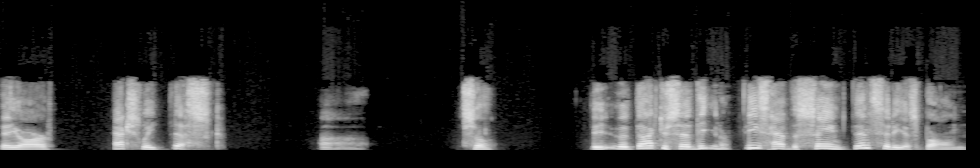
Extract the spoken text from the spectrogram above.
they are actually disc. Uh, so the the doctor said that you know these have the same density as bone,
